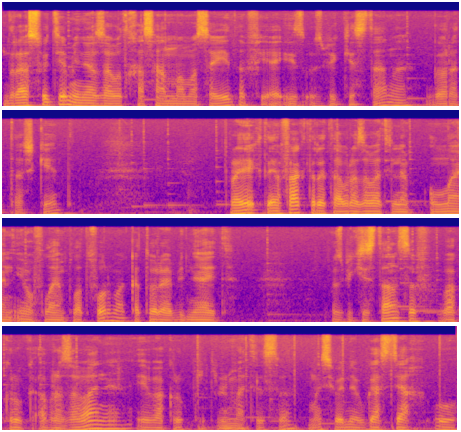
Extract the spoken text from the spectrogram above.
Здравствуйте, меня зовут Хасан Мамасаидов, я из Узбекистана, город Ташкент. Проект «М-фактор» — это образовательная онлайн и офлайн платформа, которая объединяет узбекистанцев вокруг образования и вокруг предпринимательства. Мы сегодня в гостях у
